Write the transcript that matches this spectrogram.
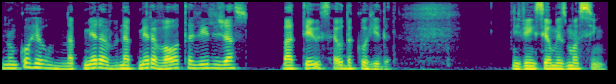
não correu. Na primeira, na primeira volta ele já bateu e saiu da corrida. E venceu mesmo assim.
